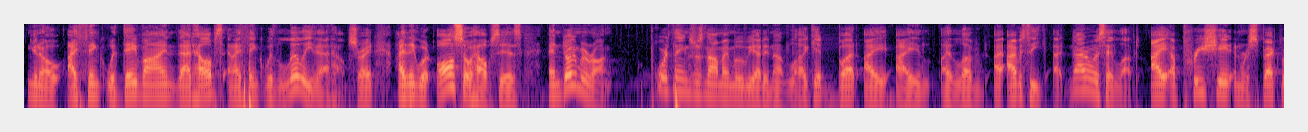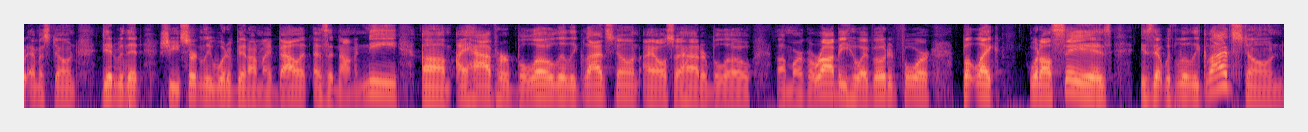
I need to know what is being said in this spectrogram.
you know, I think with Da'Vine, that helps. And I think with Lily, that helps, right? I think what also helps is, and don't get me wrong, Poor Things was not my movie. I did not like it, but I I I loved. I obviously I don't want to say loved. I appreciate and respect what Emma Stone did with it. She certainly would have been on my ballot as a nominee. Um, I have her below Lily Gladstone. I also had her below uh, Margot Robbie, who I voted for. But like, what I'll say is is that with Lily Gladstone,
